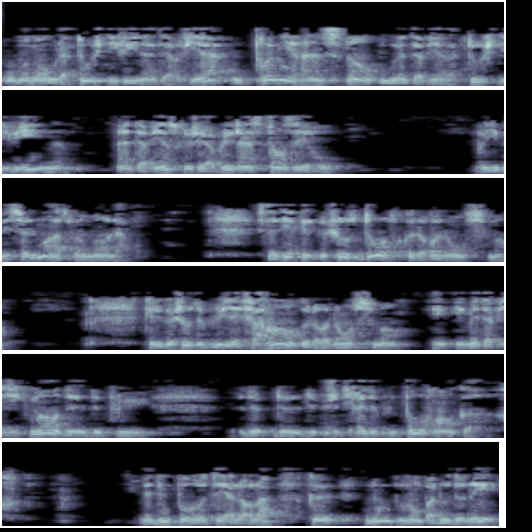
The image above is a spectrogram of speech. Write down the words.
au moment où la touche divine intervient, au premier instant où intervient la touche divine, intervient ce que j'ai appelé l'instant zéro. Vous voyez, mais seulement à ce moment-là. C'est-à-dire quelque chose d'autre que le renoncement. Quelque chose de plus effarant que le renoncement. Et, métaphysiquement de, plus, je dirais, de plus pauvre encore. Mais d'une pauvreté alors là que nous ne pouvons pas nous donner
